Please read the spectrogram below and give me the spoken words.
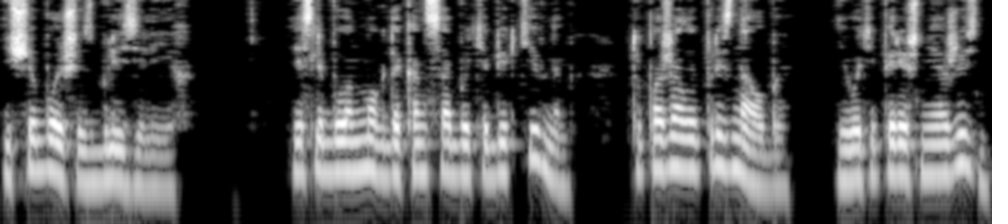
еще больше сблизили их. Если бы он мог до конца быть объективным, то, пожалуй, признал бы, его теперешняя жизнь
